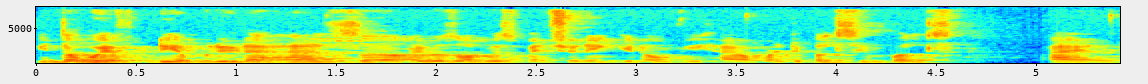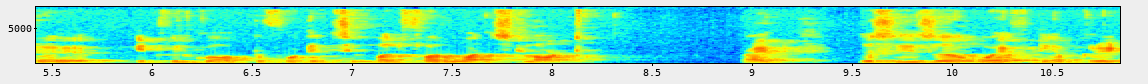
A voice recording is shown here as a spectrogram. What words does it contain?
In the OFDM grid as uh, I was always mentioning you know we have multiple symbols and uh, it will go up to 14 symbols for one slot right? This is a OFDM grid.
